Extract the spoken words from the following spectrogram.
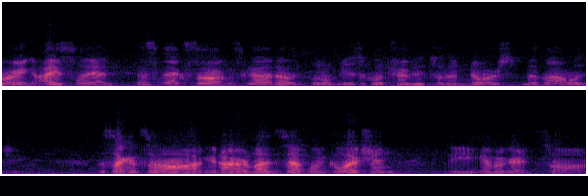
Touring Iceland, this next song's got a little musical tribute to the Norse mythology. The second song in our Led Zeppelin collection, The Immigrant Song.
